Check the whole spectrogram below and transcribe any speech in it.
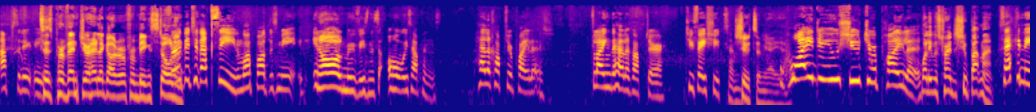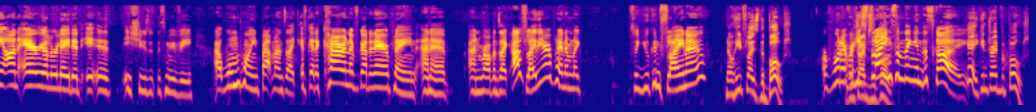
Absolutely. to prevent your helicopter from being stolen. Further to that scene, what bothers me in all movies, and this always happens helicopter pilot flying the helicopter, Two Face shoots him. Shoots him, yeah, yeah. Why do you shoot your pilot? Well, he was trying to shoot Batman. Secondly, on aerial related I- issues with this movie, at one point Batman's like, "I've got a car and I've got an airplane," and uh, and Robin's like, "I'll fly the airplane." I'm like, "So you can fly now?" No, he flies the boat. Or whatever. Or He's flying something in the sky. Yeah, he can drive a boat.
